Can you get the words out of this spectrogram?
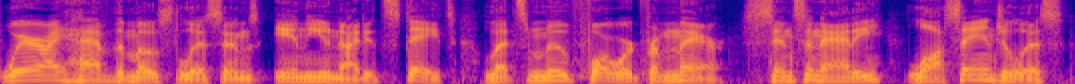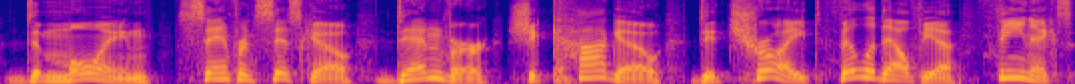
where I have the most listens in the United States. Let's move forward from there. Cincinnati, Los Angeles, Des Moines, San Francisco, Denver, Chicago, Detroit, Philadelphia, Phoenix,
